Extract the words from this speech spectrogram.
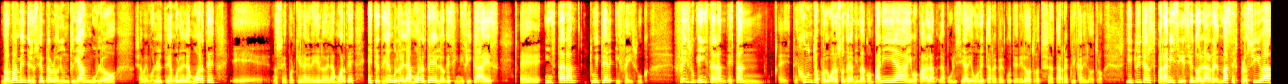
Normalmente yo siempre hablo de un triángulo, llamémoslo el triángulo de la muerte. Eh, no sé por qué le agregué lo de la muerte. Este triángulo de la muerte lo que significa es eh, Instagram, Twitter y Facebook. Facebook e Instagram están este, juntos porque bueno, son de la misma compañía y vos pagás la, publicidad de uno y te repercute en el otro, te, te replica en el otro. Y Twitter para mí sigue siendo la red más explosiva,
